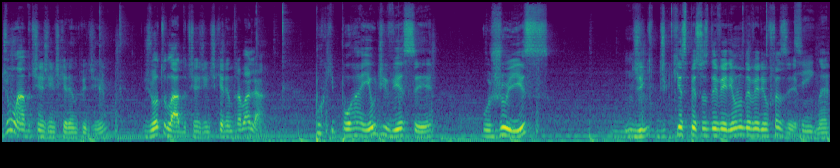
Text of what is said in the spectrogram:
de um lado tinha gente querendo pedir, de outro lado tinha gente querendo trabalhar. Porque, porra, eu devia ser o juiz de, de que as pessoas deveriam ou não deveriam fazer. Sim. Né?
